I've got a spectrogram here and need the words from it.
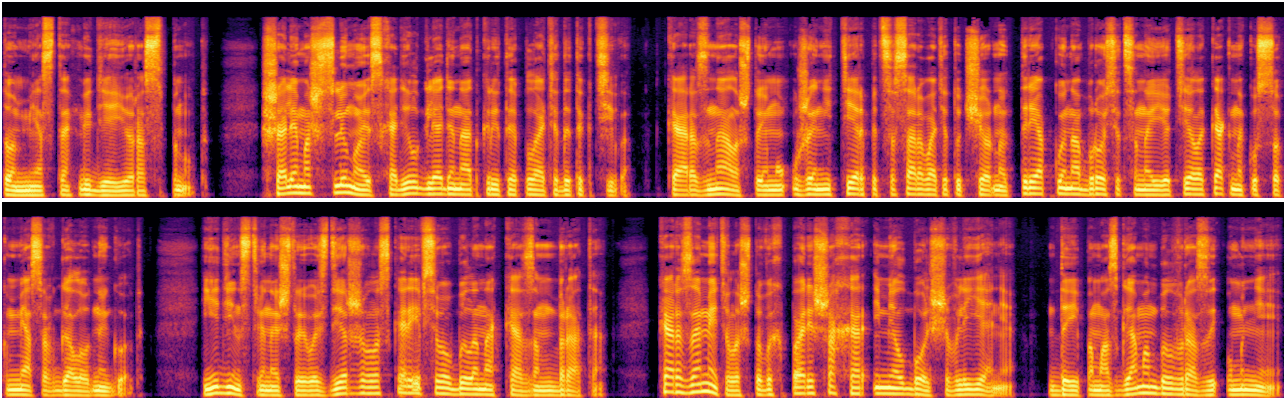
то место, где ее распнут. Шалем аж слюной сходил, глядя на открытое платье детектива. Кара знала, что ему уже не терпится сорвать эту черную тряпку и наброситься на ее тело, как на кусок мяса в голодный год. Единственное, что его сдерживало, скорее всего, было наказом брата. Кара заметила, что в их паре Шахар имел больше влияния, да и по мозгам он был в разы умнее.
